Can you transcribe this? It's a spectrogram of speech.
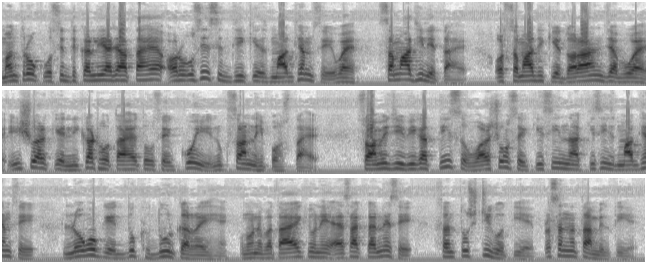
मंत्रों को सिद्ध कर लिया जाता है और उसी सिद्धि के माध्यम से वह समाधि लेता है। और समाधि के दौरान जब वह ईश्वर के निकट होता है तो उसे कोई नुकसान नहीं पहुँचता है। स्वामी जी विगत तीस वर्षों से किसी न किसी माध्यम से लोगों के दुख दूर कर रहे हैं। उन्होंने बताया कि उन्हें ऐसा करने से संतुष्टि होती है, प्रसन्नता मिलती है।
